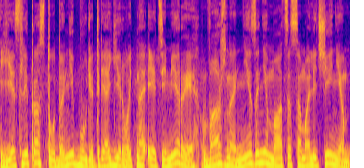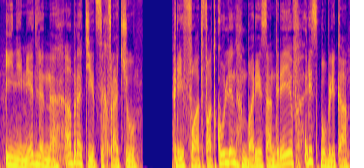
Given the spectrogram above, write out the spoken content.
Если простуда простуда не будет реагировать на эти меры, важно не заниматься самолечением и немедленно обратиться к врачу. Рифат Фаткулин, Борис Андреев, Республика.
